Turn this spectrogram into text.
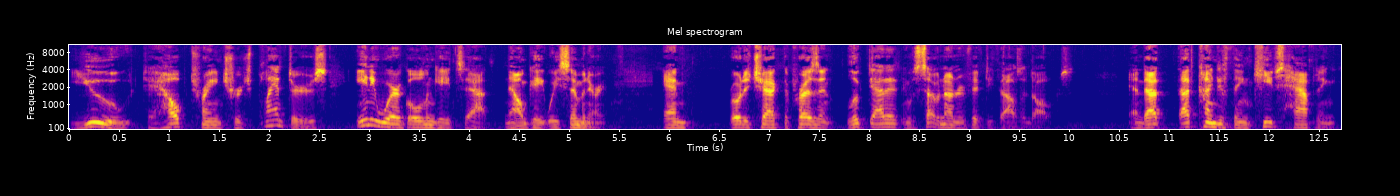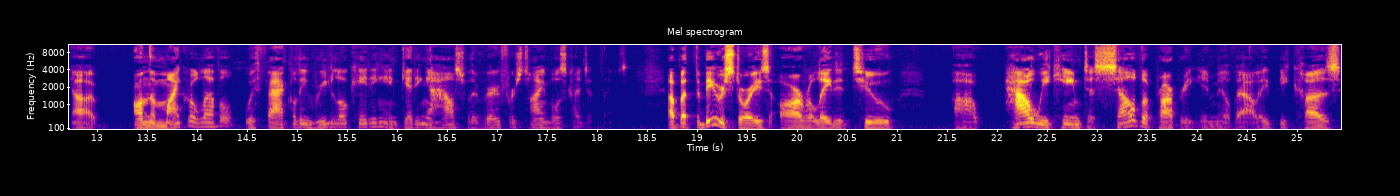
you to help train church planters anywhere Golden Gate's at, now Gateway Seminary. And wrote a check. The president looked at it, and it was $750,000. And that, that kind of thing keeps happening. Uh, on the micro level, with faculty relocating and getting a house for the very first time, those kinds of things. Uh, but the bigger stories are related to uh, how we came to sell the property in Mill Valley because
